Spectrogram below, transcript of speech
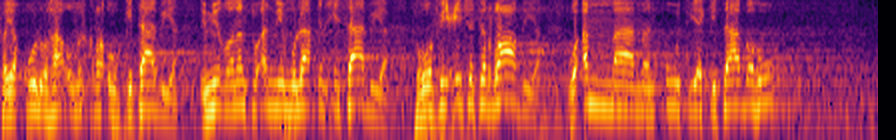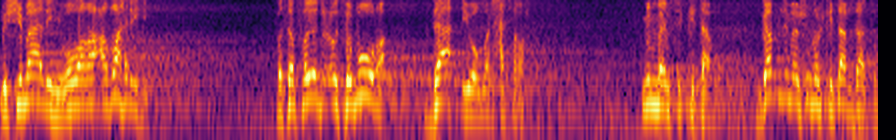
فيقول هاؤم اقرأوا كتابي إني ظننت أني ملاق حسابي فهو في عيشة راضية. وأما من أوتي كتابه بشماله ووراء ظهره فسوف يدعو ثبورا داء يوم الحسرة مما يمسك كتابه. قبل ما يشوف الكتاب ذاته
